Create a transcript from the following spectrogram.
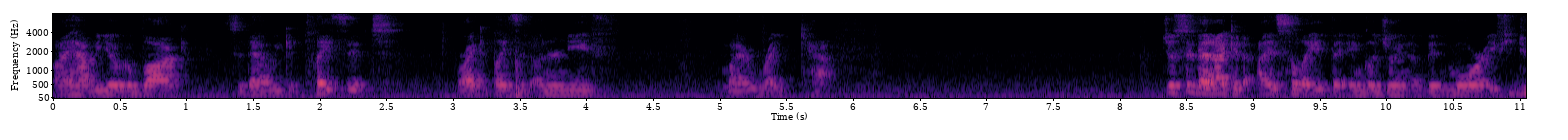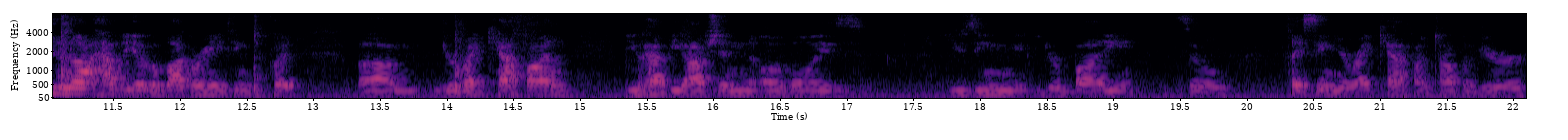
I have a yoga block so that we can place it, or I can place it underneath my right calf. Just so that I could isolate the ankle joint a bit more. If you do not have a yoga block or anything to put um, your right calf on, you have the option of always using your body. So placing your right calf on top of your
